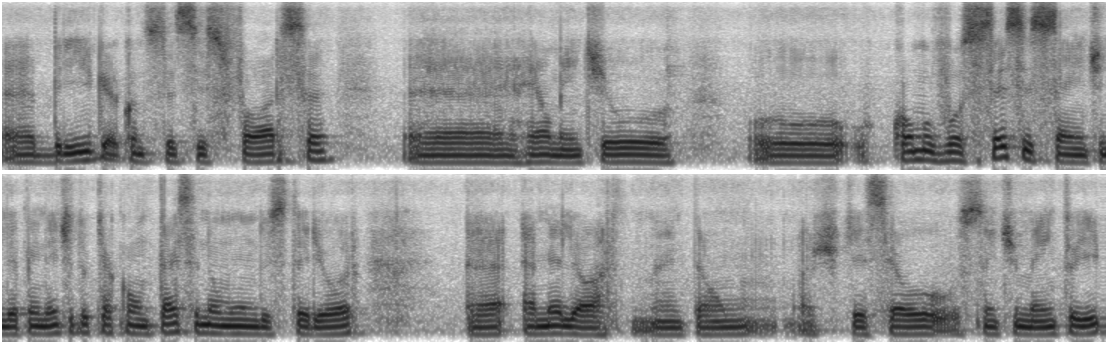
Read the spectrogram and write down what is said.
é, briga, quando você se esforça, é, realmente o o, como você se sente, independente do que acontece no mundo exterior, é, é melhor. Né? Então, acho que esse é o, o sentimento. E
